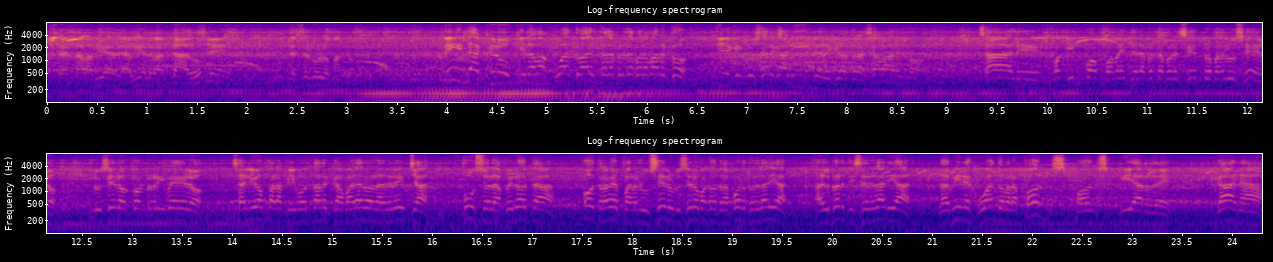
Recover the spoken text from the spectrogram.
O sea, estaba bien, había levantado. Sí. El tercer gol lo mandó. De la Cruz que la va jugando alta la pelota para Marco. Tiene que cruzar Garillo, le quedó atrás a Marco. Sale Joaquín Pombo, mete la pelota por el centro para Lucero. Lucero con Rivero. Salió para pivotar Cavalaro a la derecha. Puso la pelota otra vez para Lucero. Lucero va contra la puerta del área. Al vértice del área la viene jugando para Pons. Pons pierde. Gana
